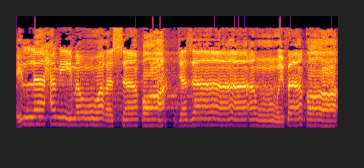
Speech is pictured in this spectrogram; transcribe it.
إلا حميما وغساقا جزاء وفاقا.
